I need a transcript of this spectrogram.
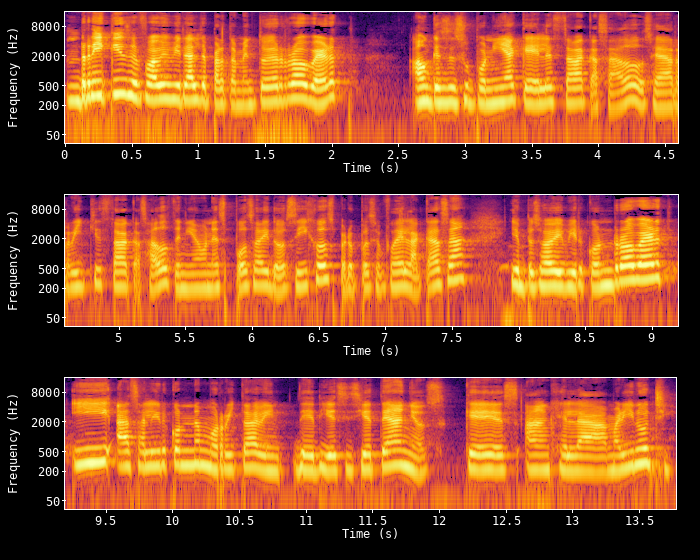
Ricky se fue a vivir al departamento de Robert, aunque se suponía que él estaba casado, o sea, Ricky estaba casado, tenía una esposa y dos hijos, pero pues se fue de la casa y empezó a vivir con Robert y a salir con una morrita de 17 años, que es Angela Marinucci,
